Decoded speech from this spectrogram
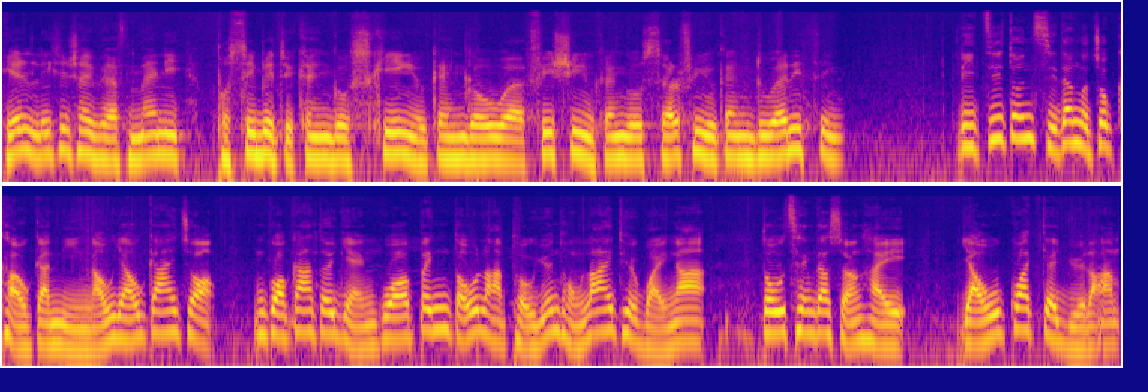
Here in Liechtenstein, we have many possibilities. You can go skiing, you can go uh, fishing, you can go surfing, you can do anything. 列支敦士登嘅足球近年偶有佳作，咁國家隊贏過冰島、立陶宛同拉脱維亞，都稱得上係有骨嘅魚腩。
